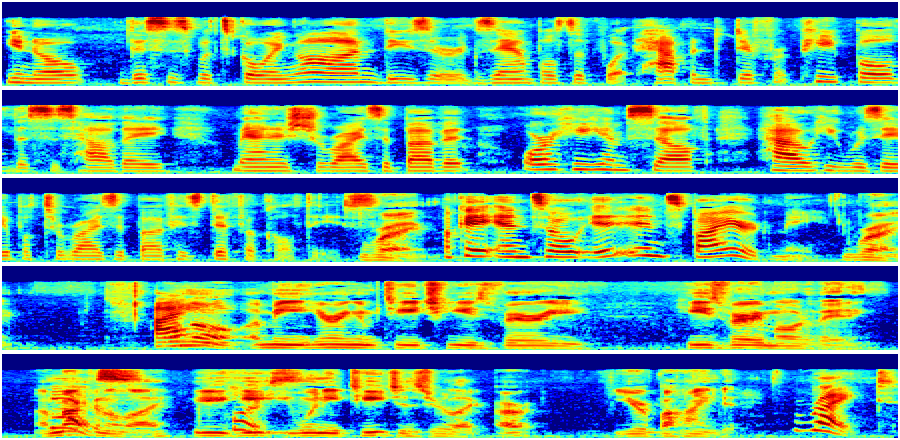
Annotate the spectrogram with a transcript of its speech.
you know, this is what's going on. These are examples of what happened to different people. This is how they managed to rise above it, or he himself, how he was able to rise above his difficulties. Right. Okay, and so it inspired me. Right. Well, I no, I mean, hearing him teach, he's very, he's very motivating. I'm not Yes, gonna lie. He, he, when he teaches, you're like, all right, you're behind it. right.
